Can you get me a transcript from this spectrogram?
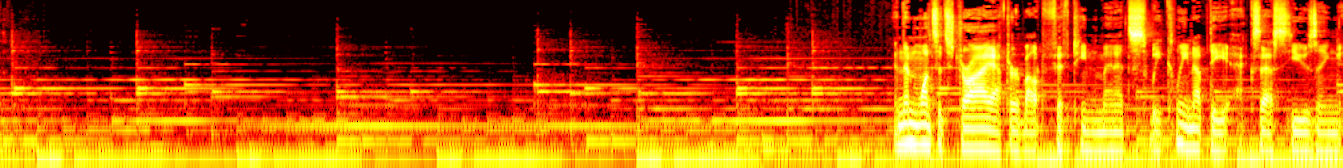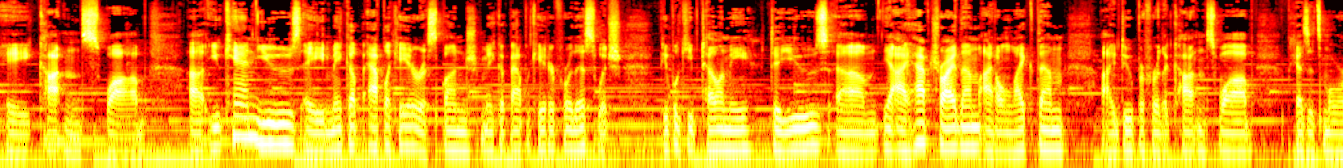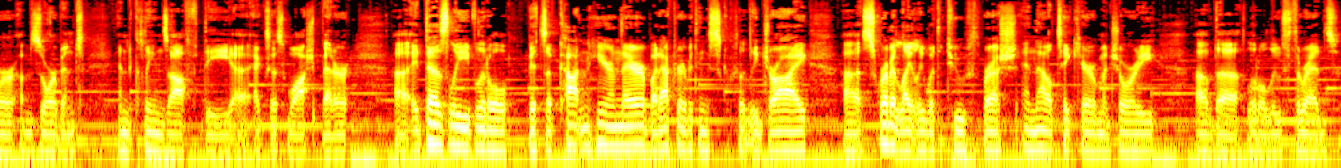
And then once it's dry, after about 15 minutes, we clean up the excess using a cotton swab. Uh, you can use a makeup applicator, a sponge makeup applicator for this, which people keep telling me to use. Um, yeah, I have tried them. I don't like them. I do prefer the cotton swab because it's more absorbent and cleans off the uh, excess wash better. Uh, it does leave little bits of cotton here and there, but after everything's completely dry, uh, scrub it lightly with a toothbrush, and that'll take care of majority of the little loose threads.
